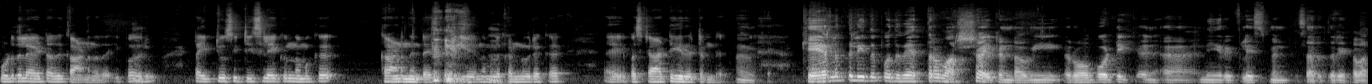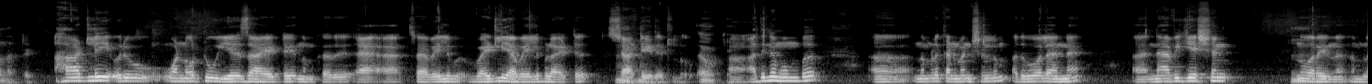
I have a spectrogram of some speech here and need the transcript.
കൂടുതലായിട്ട് അത് കാണുന്നത്. ഇപ്പോൾ ഒരു ടൈപ്പ് ടു സിറ്റീസിലേക്കും നമുക്ക് കാണുന്നുണ്ട്. എസ്പെഷ്യലി നമ്മൾ കണ്ണൂരൊക്കെ ഇപ്പോൾ സ്റ്റാർട്ട് ചെയ്തിട്ടുണ്ട്. കേരളത്തിൽ ഇത് പൊതുവെ എത്ര വർഷമായിട്ടുണ്ടാവും ഈ റോബോട്ടിക് നീ റീപ്ലേസ്മെന്റ് സർജറി ഒക്കെ വന്നിട്ട്? ഹാർഡ്ലി ഒരു വൺ ഓർ ടു ഇയേഴ്സ് ആയിട്ട് നമുക്കത് അവൈലബിൾ വൈഡ്ലി അവൈലബിൾ ആയിട്ട് സ്റ്റാർട്ട് ചെയ്തിട്ടുള്ളൂ. അതിനു മുമ്പ് നമ്മൾ കൺവെൻഷനിലും അതുപോലെ തന്നെ നാവിഗേഷൻ എന്ന് പറയുന്നത് നമ്മൾ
